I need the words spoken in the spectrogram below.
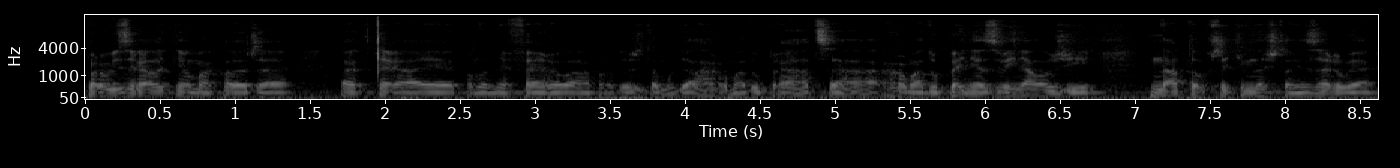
provizi realitního makléře, eh, která je podle mě férová, protože tam udělá hromadu práce a hromadu peněz vynaloží na to předtím, než to inzeruje.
